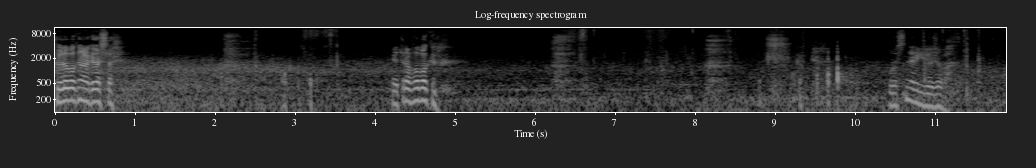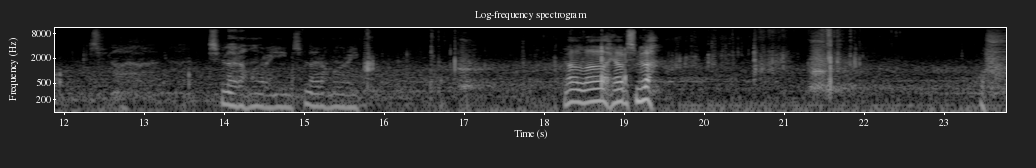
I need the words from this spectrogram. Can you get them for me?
Şöyle bakın arkadaşlar. Etrafa bakın. Burası nereye gidiyor acaba? Bismillah. Bismillahirrahmanirrahim. Bismillahirrahmanirrahim. Ya Allah ya Bismillah. Of.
